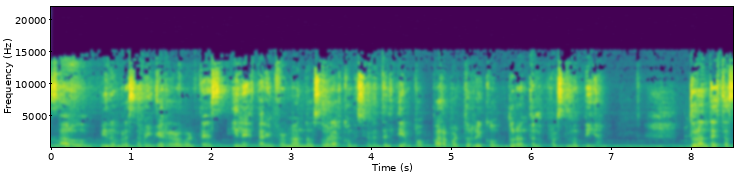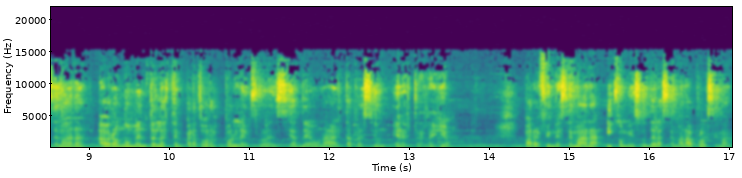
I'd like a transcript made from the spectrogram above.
Saludos, mi nombre es Samuel Guerrero Cortés y les estaré informando sobre las condiciones del tiempo para Puerto Rico durante los próximos días. Durante esta semana habrá un aumento en las temperaturas por la influencia de una alta presión en nuestra región. Para el fin de semana y comienzos de la semana próxima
